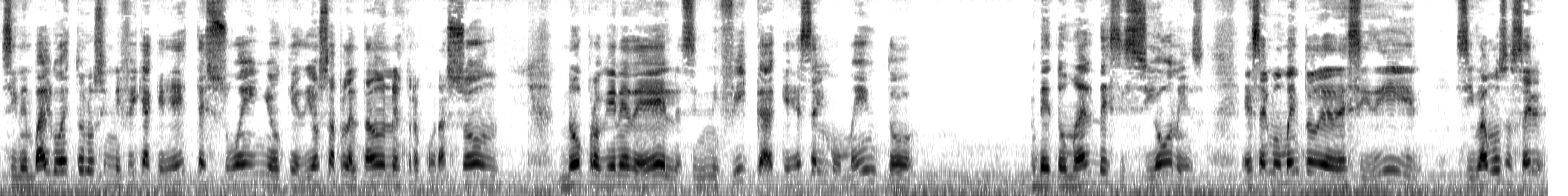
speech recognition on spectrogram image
Sin embargo, esto no significa que este sueño que Dios ha plantado en nuestro corazón no proviene de Él. Significa que es el momento de tomar decisiones. Es el momento de decidir si vamos a ser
